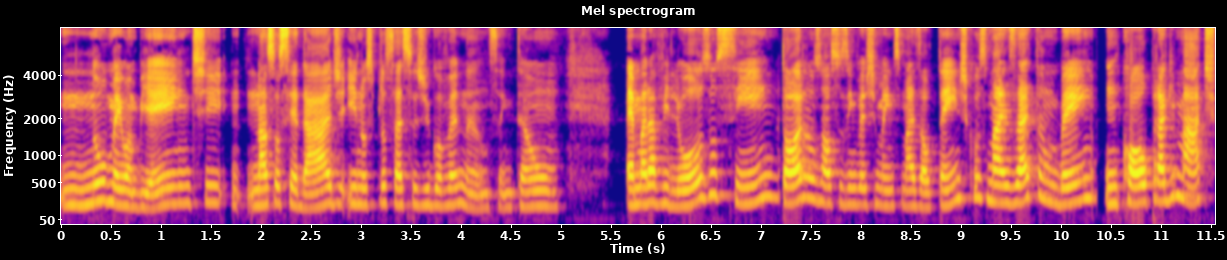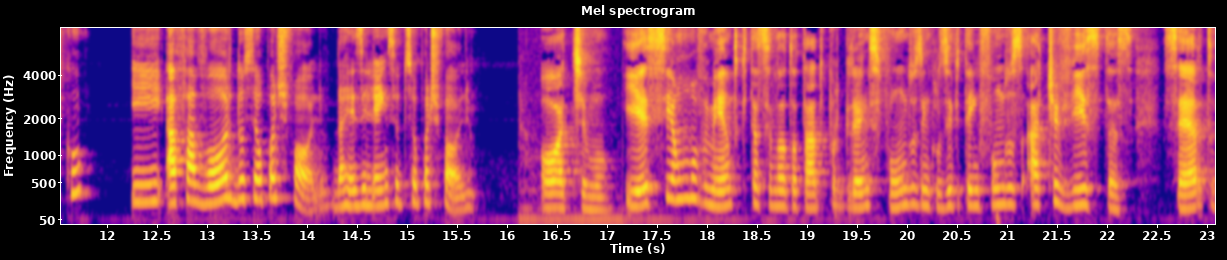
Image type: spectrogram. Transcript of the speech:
no meio ambiente, na sociedade e nos processos de governança. Então, é maravilhoso, sim, torna os nossos investimentos mais autênticos, mas é também um call pragmático e a favor do seu portfólio, da resiliência do seu portfólio. Ótimo. E esse é um movimento que está sendo adotado por grandes fundos, inclusive tem fundos ativistas, certo?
